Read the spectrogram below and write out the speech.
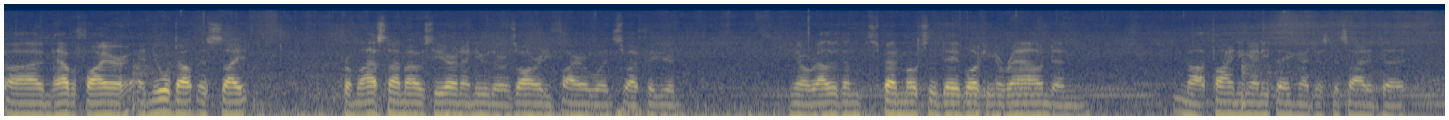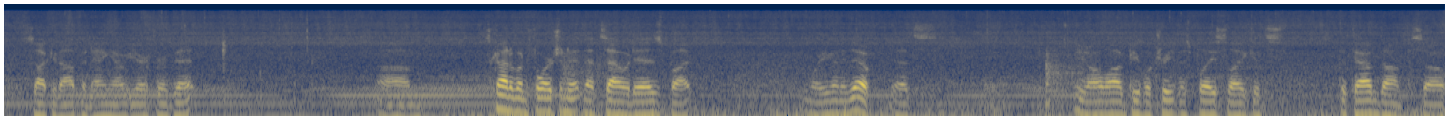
uh, and have a fire. I knew about this site from last time I was here, and I knew there was already firewood, so I figured, you know, rather than spend most of the day looking around and not finding anything, I just decided to suck it up and hang out here for a bit. Um, it's kind of unfortunate that's how it is, but what are you going to do? That's, you know, a lot of people treat this place like it's the town dump, so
